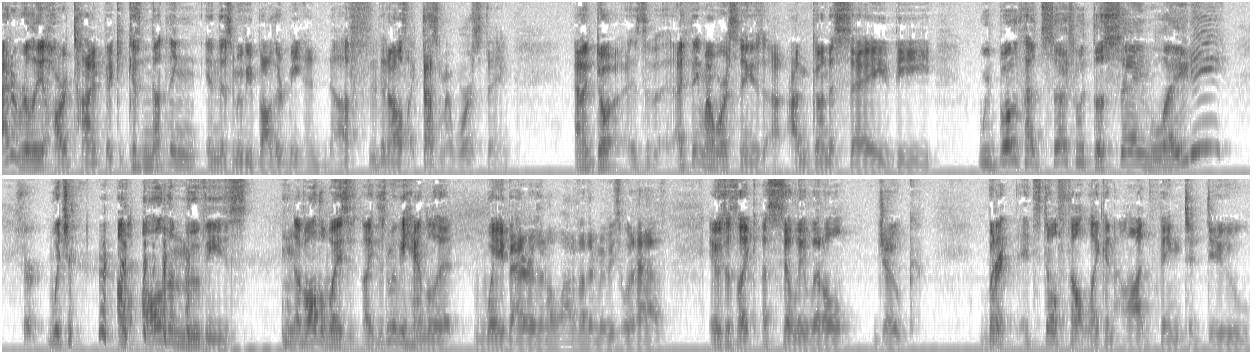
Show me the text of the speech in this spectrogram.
I had a really hard time picking because nothing in this movie bothered me enough mm-hmm. that I was like, "That's my worst thing." And I don't. It's, I think my worst thing is I- I'm gonna say the we both had sex with the same lady. Sure. Which of all the movies, of all the ways, like this movie handled it way better than a lot of other movies would have. It was just like a silly little joke, but Right. it, it still felt like an odd thing to do.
